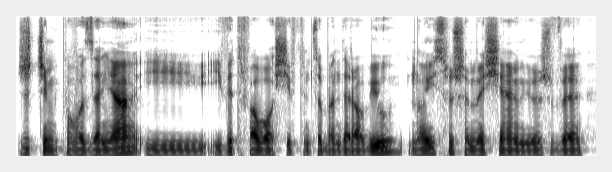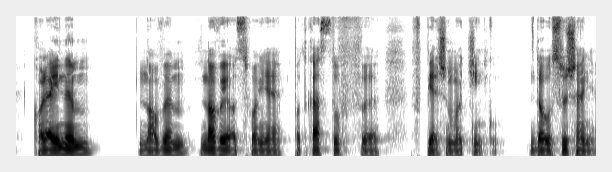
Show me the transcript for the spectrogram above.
Życzę mi powodzenia i, i wytrwałości w tym, co będę robił. No i słyszymy się już w kolejnym, nowym, nowej odsłonie podcastów w, w pierwszym odcinku. Do usłyszenia.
